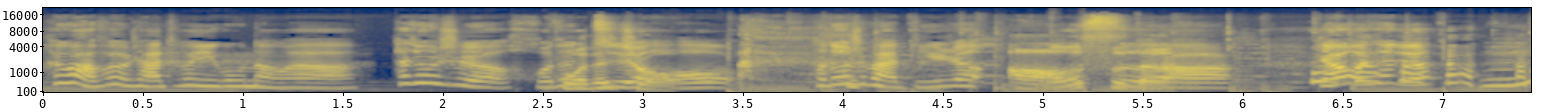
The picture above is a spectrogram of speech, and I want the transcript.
黑寡妇有啥特异功能啊？她就是活活得久久，她都是把敌人 熬熬死死的的。然后我就觉得，嗯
